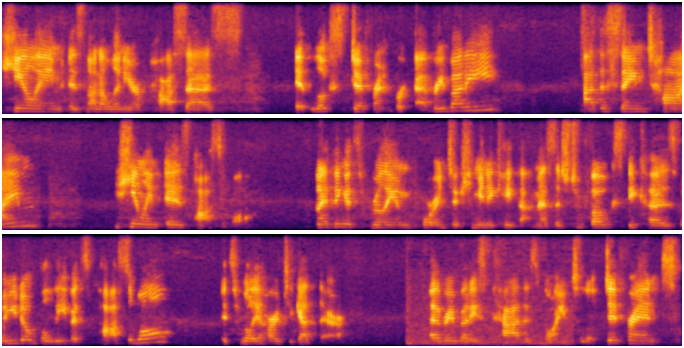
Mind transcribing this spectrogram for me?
Healing is not a linear process. It looks different for everybody. At the same time, healing is possible. And I think it's really important to communicate that message to folks because when you don't believe it's possible, it's really hard to get there. Everybody's path is going to look different.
